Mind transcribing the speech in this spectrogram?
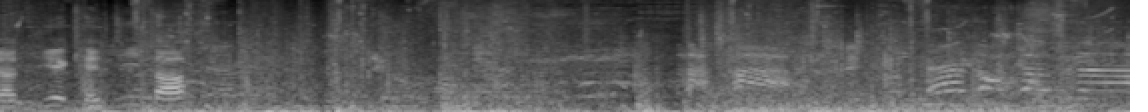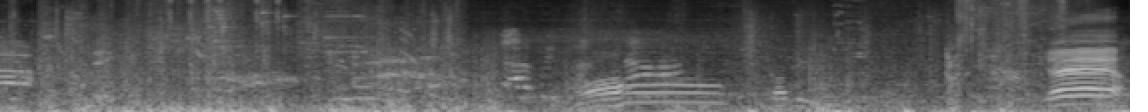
야 뒤에 겐지 있다 와 까비 야야야 야,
